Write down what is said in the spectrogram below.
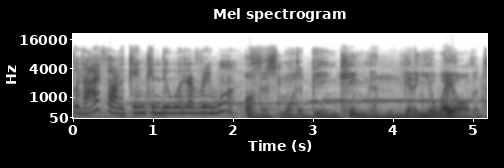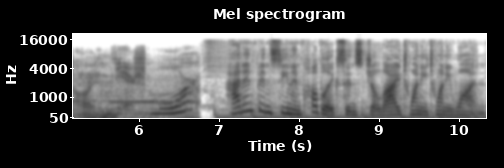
But I thought a king can do whatever he wants. Oh, there's more to being king than getting your way all the time. There's more? Hadn't been seen in public since July 2021.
